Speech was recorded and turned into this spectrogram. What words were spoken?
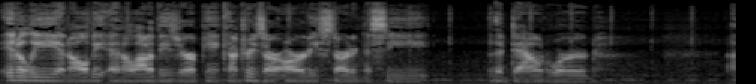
Italy and all the and a lot of these European countries are already starting to see the downward uh,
